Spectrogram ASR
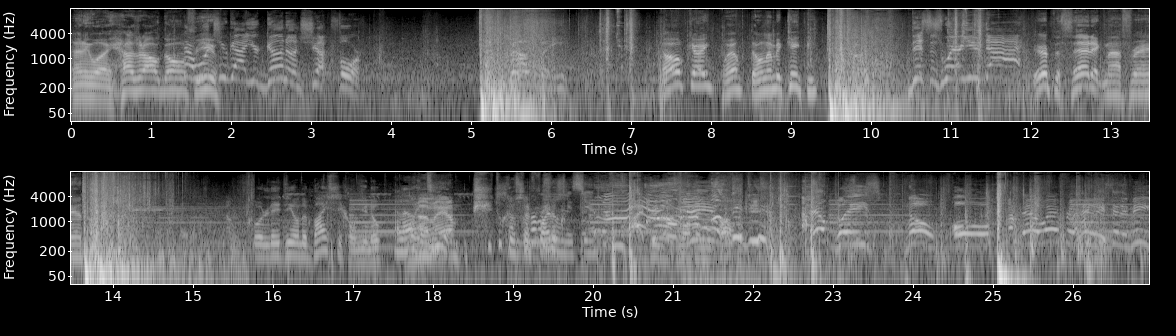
Anyway, how's it all going Now for you? Now, what you got your gun unshucked for? Nobody. Okay, well, don't let me keep you. This is where you die! You're pathetic, my friend. Old lady on a bicycle, you know. Hello. Hi, ma'am. She took herself right Bonjour, monsieur. Help, please! No! Oh! Stay away from me!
